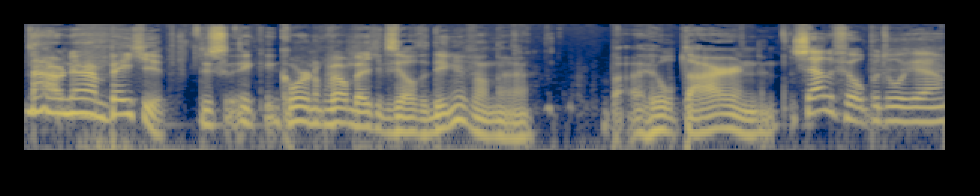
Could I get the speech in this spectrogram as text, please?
nou, nou, een beetje. Dus ik, ik hoor nog wel een beetje dezelfde dingen van uh, hulp daar. En, Zelfhulp bedoel je?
